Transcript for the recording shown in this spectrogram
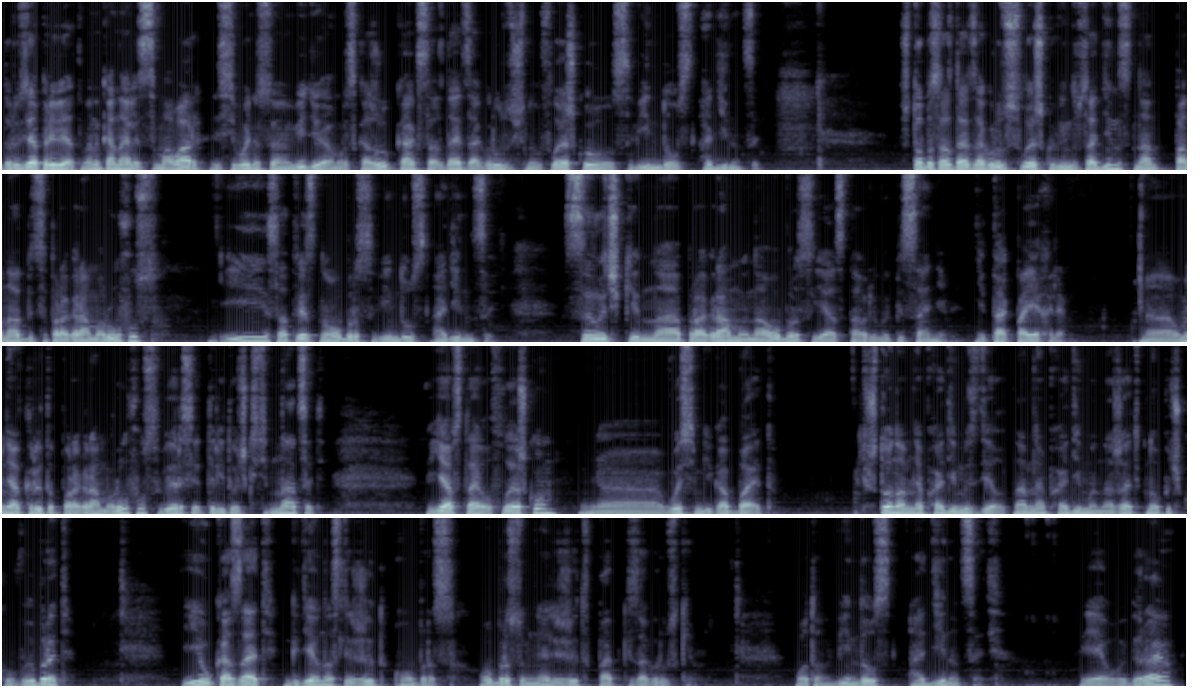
Друзья, привет! Вы на канале Самовар и сегодня в своем видео я вам расскажу, как создать загрузочную флешку с Windows 11. Чтобы создать загрузочную флешку Windows 11, нам понадобится программа Rufus и, соответственно, образ Windows 11. Ссылочки на программу и на образ я оставлю в описании. Итак, поехали. А, у меня открыта программа Rufus, версия 3.17. Я вставил флешку 8 э, гигабайт. Что нам необходимо сделать? Нам необходимо нажать кнопочку «Выбрать» и указать, где у нас лежит образ. Образ у меня лежит в папке загрузки. Вот он, Windows 11. Я его выбираю.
